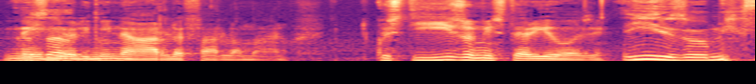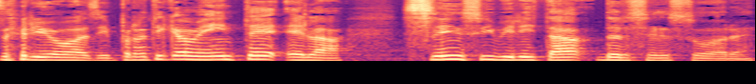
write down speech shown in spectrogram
meglio esatto. eliminarlo e farlo a mano. Questi ISO misteriosi. ISO misteriosi, praticamente è la sensibilità del sensore,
